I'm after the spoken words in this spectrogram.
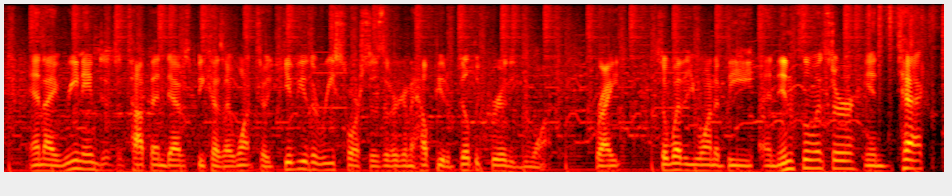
and I renamed it to Top End Devs because I want to give you the resources that are going to help you to build the career that you want, right? So whether you want to be an influencer in tech,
